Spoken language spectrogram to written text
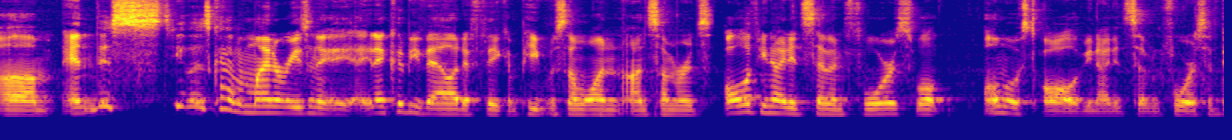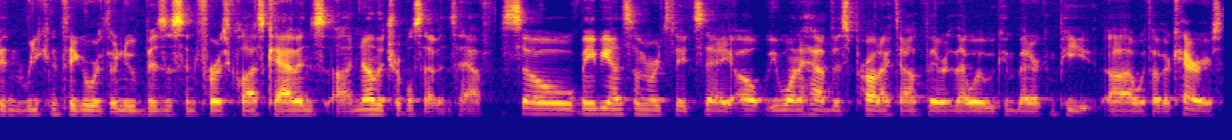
um, and this you know, is kind of a minor reason, and it could be valid if they compete with someone on some routes. All of United's 7-4s, well, almost all of United 74s have been reconfigured with their new business and first class cabins. Uh, none of the 777s have. So maybe on some routes they'd say, oh, we want to have this product out there, that way we can better compete uh, with other carriers.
